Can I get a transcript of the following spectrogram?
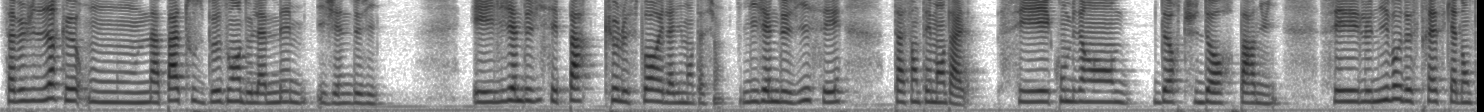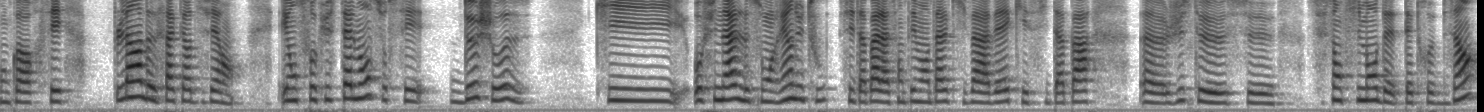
Ça veut juste dire qu'on n'a pas tous besoin de la même hygiène de vie. Et l'hygiène de vie, c'est pas que le sport et l'alimentation. L'hygiène de vie, c'est ta santé mentale. C'est combien d'heures tu dors par nuit. C'est le niveau de stress qu'il y a dans ton corps. C'est plein de facteurs différents. Et on se focus tellement sur ces deux choses qui, au final, ne sont rien du tout si t'as pas la santé mentale qui va avec et si t'as pas euh, juste euh, ce, sentiment d'être bien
